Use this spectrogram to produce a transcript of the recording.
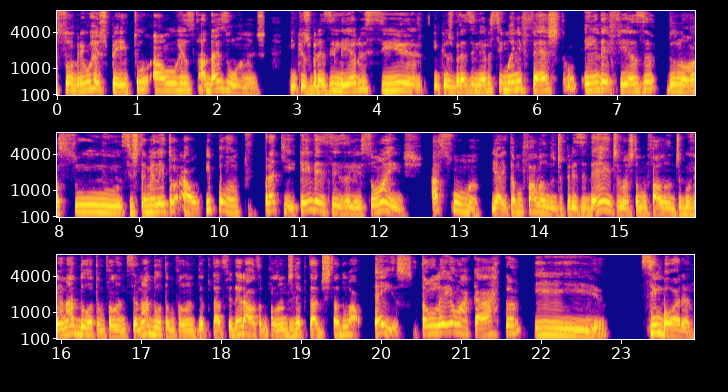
sobre o respeito ao resultado das urnas em que os brasileiros se, em que os brasileiros se manifestam em defesa do nosso sistema eleitoral. E ponto. Para que quem vencer as eleições assuma. E aí estamos falando de presidente, mas estamos falando de governador, estamos falando de senador, estamos falando de deputado federal, estamos falando de deputado estadual. É isso. Então leiam a carta e simbora,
